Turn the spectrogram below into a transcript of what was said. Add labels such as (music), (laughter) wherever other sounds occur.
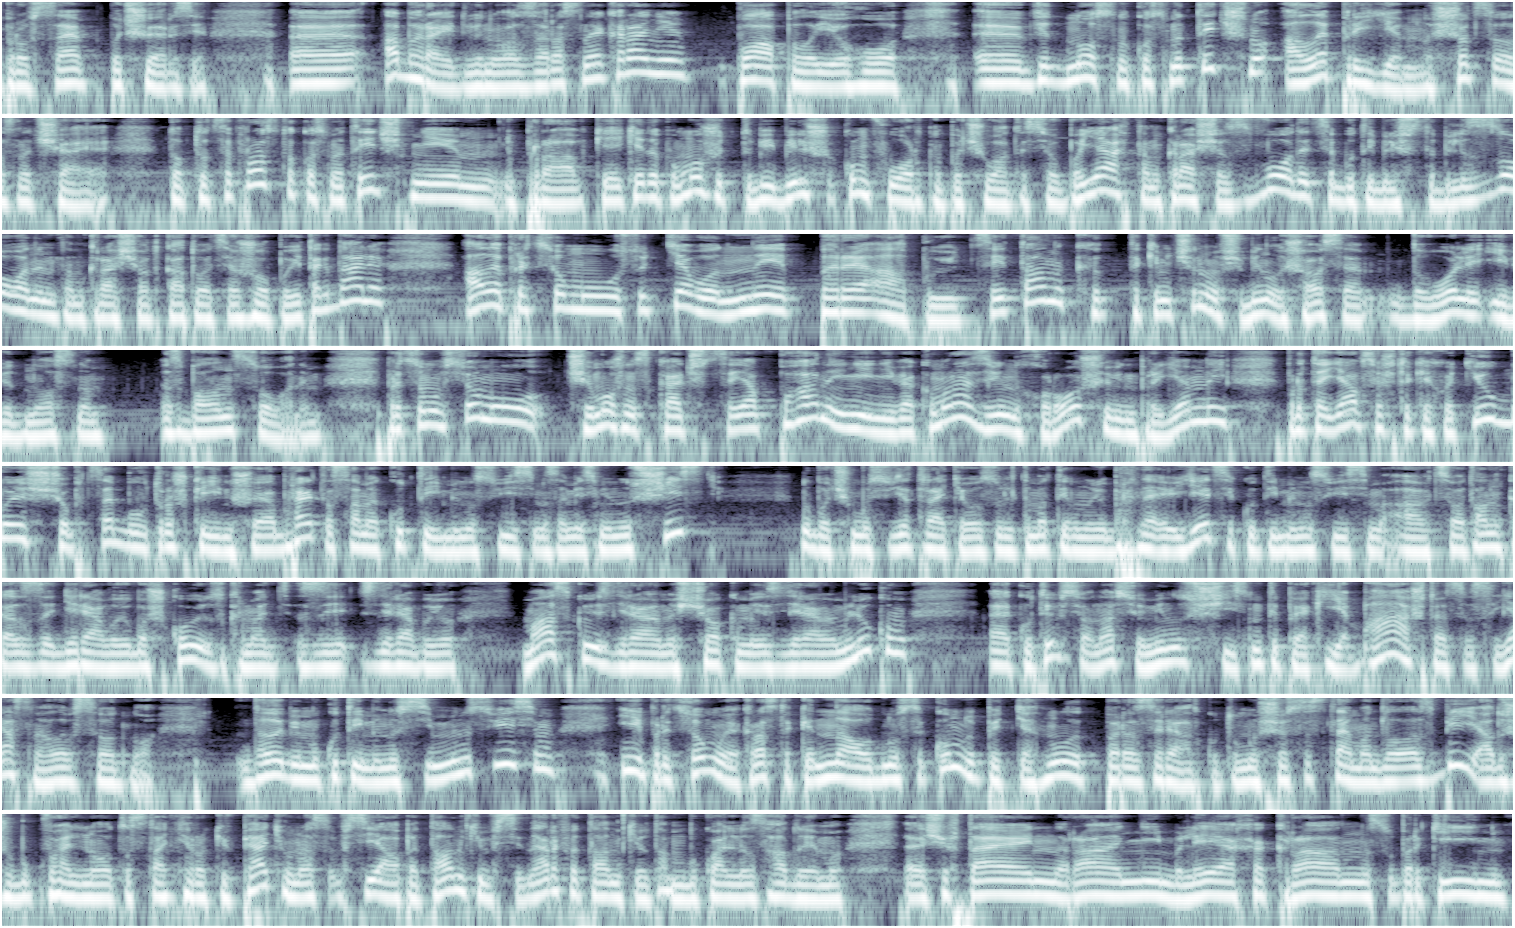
про все по черзі. Е, апгрейд він у вас зараз на екрані. Поапали його е, відносно косметично, але приємно. Що це означає? Тобто це просто косметичні правки, які допоможуть тобі більш комфортно почуватися в боях, там краще зводиться, бути більш стабілізованим, там краще откатуватися жопою і так далі. Але при цьому суттєво не переапують цей танк таким чином, щоб він лишався доволі і відносно збалансованим. При цьому всьому, чи можна сказати, що це я поганий? Ні, ні в якому разі він хороший, він приємний. Проте я все ж таки хотів би, щоб це був трошки інший апгрейд, а саме кути мінус 8 замість мінус 6. Ну, бо чомусь є третього з ультимативною бронею є ці кути мінус 8, а в цього танка з дірявою башкою, зокрема з, з дірявою маскою, з дірявими щоками, з дірявим люком, е, кути всього на всього мінус 6. Ну, типу, як є башта, це все ясно, але все одно. Дали б йому кути мінус 7, мінус 8, і при цьому якраз таки на одну секунду підтягнули перезарядку, тому що система дала збій, адже буквально от останні років 5 у нас всі апи танків, всі нерфи танків, там буквально згадуємо е, Шіфтейн, Ранні, Млеха, Кран, Суперкінь.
